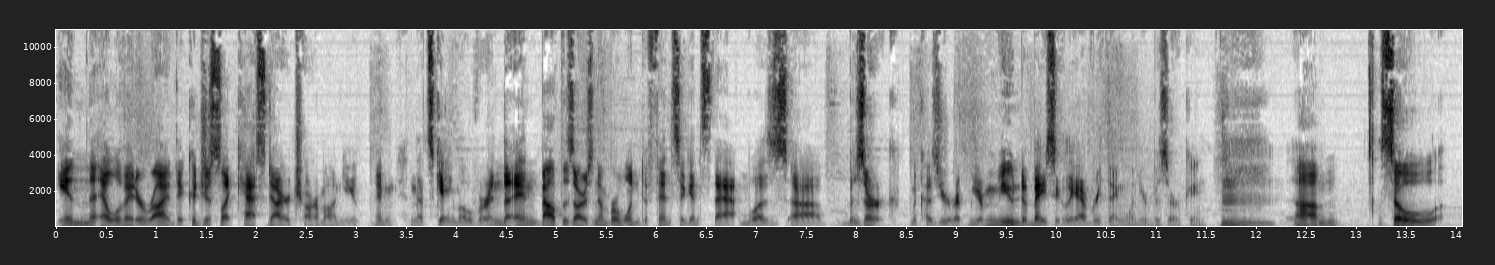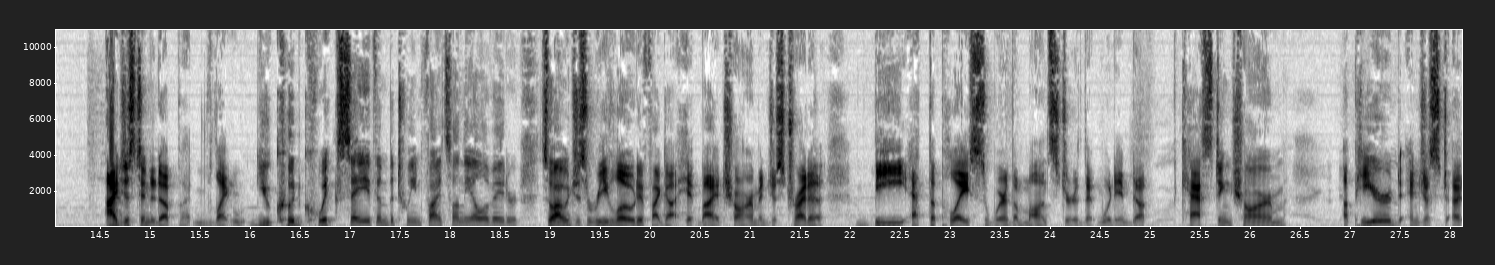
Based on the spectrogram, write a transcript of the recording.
in the elevator ride that could just like cast dire charm on you, and, and that's game over. And the, and Balthazar's number one defense against that was uh, berserk because you're you're immune to basically everything when you're berserking. Um, so I just ended up like you could quick save in between fights on the elevator, so I would just reload if I got hit by a charm and just try to be at the place where the monster that would end up casting charm appeared, and just uh,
